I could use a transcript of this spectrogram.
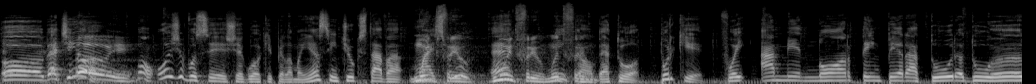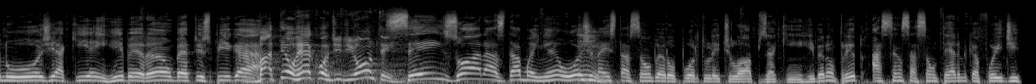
Ô, Betinho. Oi. Bom, hoje você chegou aqui pela manhã, sentiu que estava Muito mais frio? frio, muito frio, muito então, frio. Beto, por quê? Foi a menor temperatura do ano hoje aqui em Ribeirão, Beto Espiga. Bateu o recorde de ontem? 6 horas da manhã, hoje Hum. na estação do aeroporto Leite Lopes, aqui em Ribeirão Preto, a sensação térmica foi de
